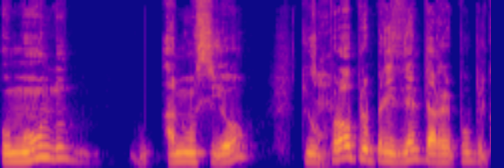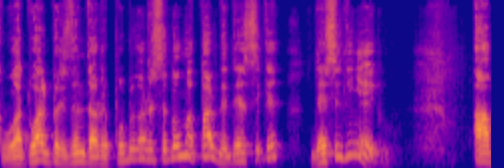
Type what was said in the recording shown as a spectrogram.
o mundo anunciou que Sim. o próprio presidente da República, o atual presidente da República, recebeu uma parte desse, desse dinheiro. A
